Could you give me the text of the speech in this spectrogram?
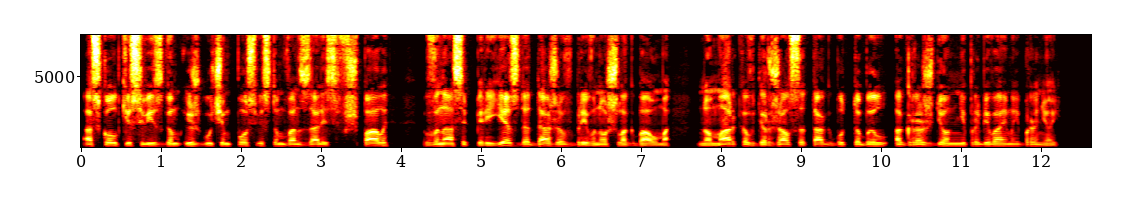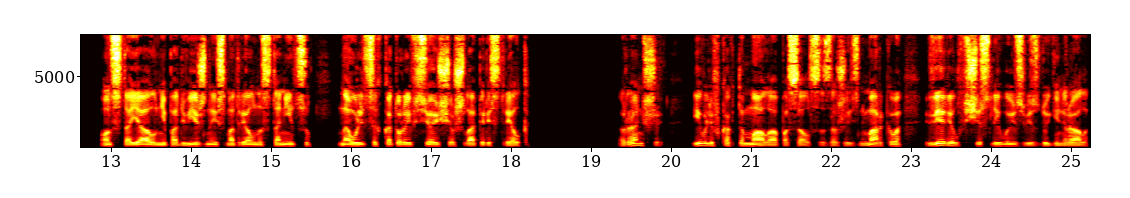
Осколки с визгом и жгучим посвистом вонзались в шпалы, в насыпь переезда, даже в бревно шлагбаума, но Марков держался так, будто был огражден непробиваемой броней. Он стоял неподвижно и смотрел на станицу, на улицах которой все еще шла перестрелка. Раньше Ивлев как-то мало опасался за жизнь Маркова, верил в счастливую звезду генерала.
